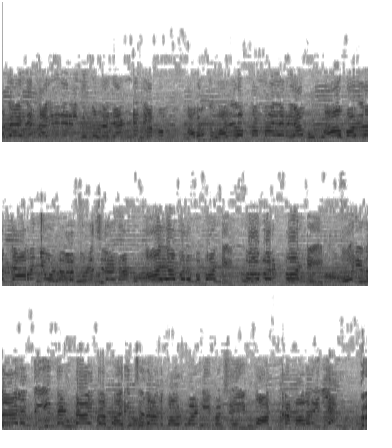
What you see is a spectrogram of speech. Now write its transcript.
അതായത് കൈനകരിയിൽ നിന്നുള്ള രണ്ട് ക്ലബും അവർക്ക് വള്ളം നന്നായി അറിയാം ആ വള്ളത്തെ അറിഞ്ഞുകൊണ്ടുള്ള തുഴച്ചിലാണ് ആയാപറമ്പ് പാണ്ടി പവർ പാണ്ടി ഒരു കാലത്ത് ഈ നെട്ടായത്ത് ഭരിച്ചതാണ് പവർ പാണ്ടി പക്ഷേ ഇപ്പൊ അത്ര പവർ ഇല്ല ഇത്ര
